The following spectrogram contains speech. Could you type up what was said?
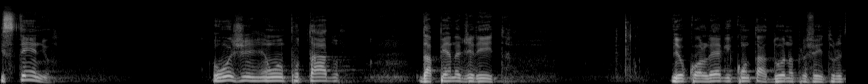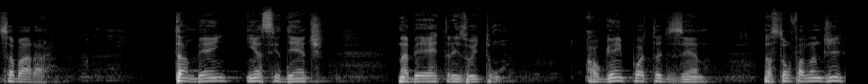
Estênio, hoje é um amputado da perna direita. Meu colega e contador na Prefeitura de Sabará. Também em acidente na BR-381. Alguém pode estar dizendo, nós estamos falando de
